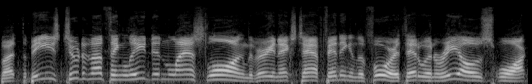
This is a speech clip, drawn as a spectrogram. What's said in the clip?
But the Bees' 2 0 lead didn't last long. The very next half inning in the fourth, Edwin Rios walk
